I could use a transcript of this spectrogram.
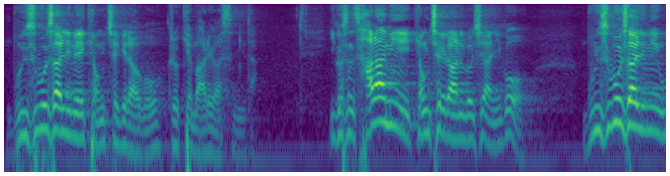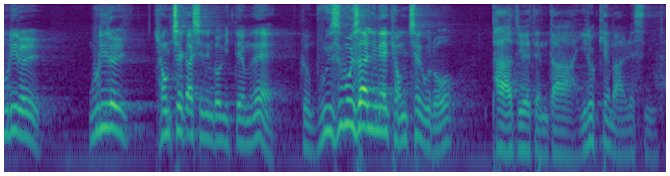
문수보살님의 경책이라고 그렇게 말해왔습니다. 이것은 사람이 경책을 하는 것이 아니고 문수보살님이 우리를 우리를 경책하시는 거기 때문에 그 문수보살님의 경책으로 받아들여야 된다 이렇게 말을 했습니다.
